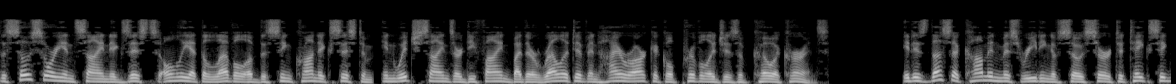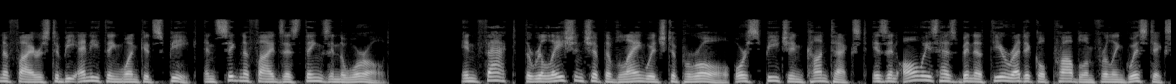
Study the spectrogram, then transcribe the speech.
The Saussurean sign exists only at the level of the synchronic system, in which signs are defined by their relative and hierarchical privileges of co-occurrence. It is thus a common misreading of Saussure to take signifiers to be anything one could speak, and signifieds as things in the world. In fact, the relationship of language to parole or speech in context is and always has been a theoretical problem for linguistics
